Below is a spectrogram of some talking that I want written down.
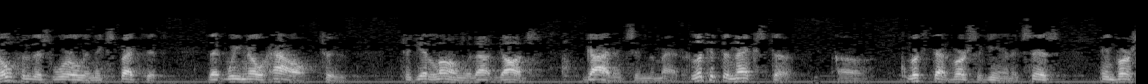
go through this world and expect it that we know how to, to get along without God's guidance in the matter. Look at the next, uh, uh look at that verse again. It says, in verse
